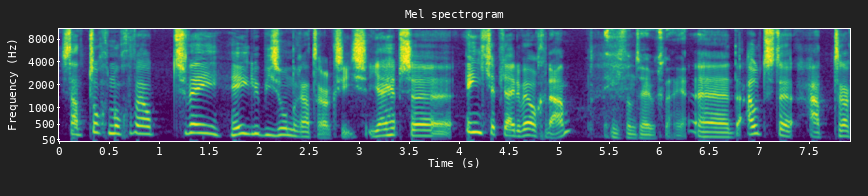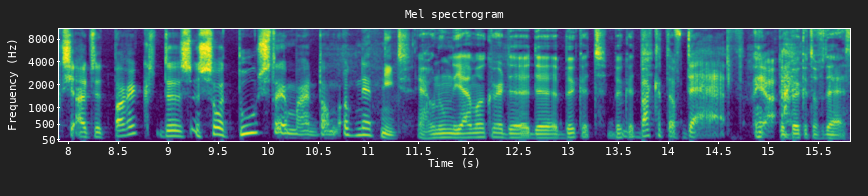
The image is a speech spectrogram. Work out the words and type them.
staan toch nog wel twee hele bijzondere attracties. Jij hebt ze, eentje heb jij er wel gedaan. Eén van de twee heb ik gedaan, ja. Uh, de oudste attractie uit het park. Dus een soort booster, maar dan ook net niet. ja. Hoe noemde jij hem ook weer? De, de bucket? Bucket? Bucket of Death. Ja. De Bucket of Death.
